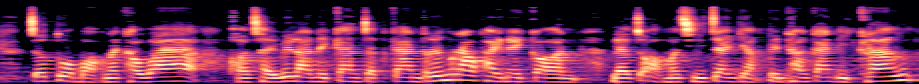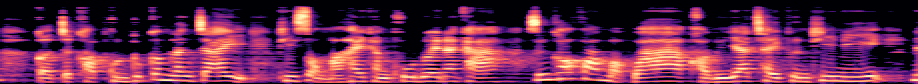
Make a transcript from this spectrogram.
ๆ เจ้าตัวบอกนะคะว่า ขอใช้เวลาในการจัดการเรื่องราวภายในก่อน แล้วจะออกมาชี้แจงอย่างเป็นทางการอีกครั้งก่อนจะขอบคุณทุกกำลังใจที่ส่งมาให้ทั้งคู่ด้วยนะคะ ซึ่งข้อความบอกว่าขออนุญาตใช้พื้นที่นี้ใน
